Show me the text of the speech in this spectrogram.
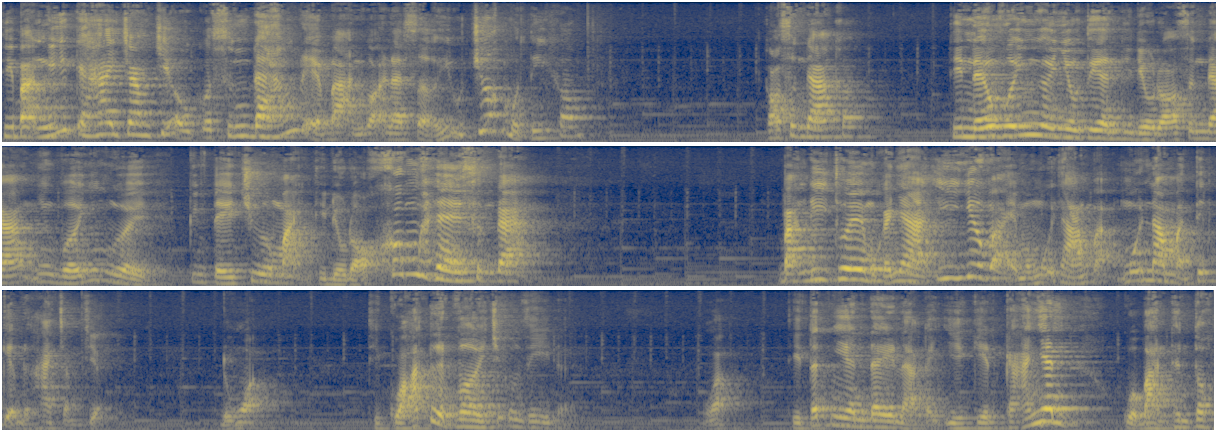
Thì bạn nghĩ cái 200 triệu có xứng đáng để bạn gọi là sở hữu trước một tí không? Có xứng đáng không? Thì nếu với người nhiều tiền thì điều đó xứng đáng, nhưng với những người kinh tế chưa mạnh thì điều đó không hề xứng đáng bạn đi thuê một cái nhà y như vậy mà mỗi tháng bạn mỗi năm bạn tiết kiệm được 200 triệu. Đúng không ạ? Thì quá tuyệt vời chứ còn gì nữa. Đúng không ạ? Thì tất nhiên đây là cái ý kiến cá nhân của bản thân tôi.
